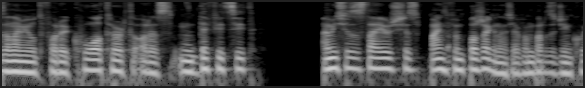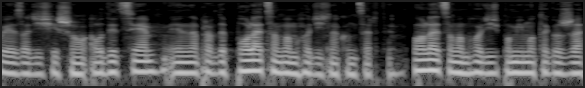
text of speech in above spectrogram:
Za nami utwory Quartered oraz Deficit. A mi się zostaje już się z Państwem pożegnać. Ja Wam bardzo dziękuję za dzisiejszą audycję. Naprawdę polecam Wam chodzić na koncerty. Polecam Wam chodzić, pomimo tego, że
